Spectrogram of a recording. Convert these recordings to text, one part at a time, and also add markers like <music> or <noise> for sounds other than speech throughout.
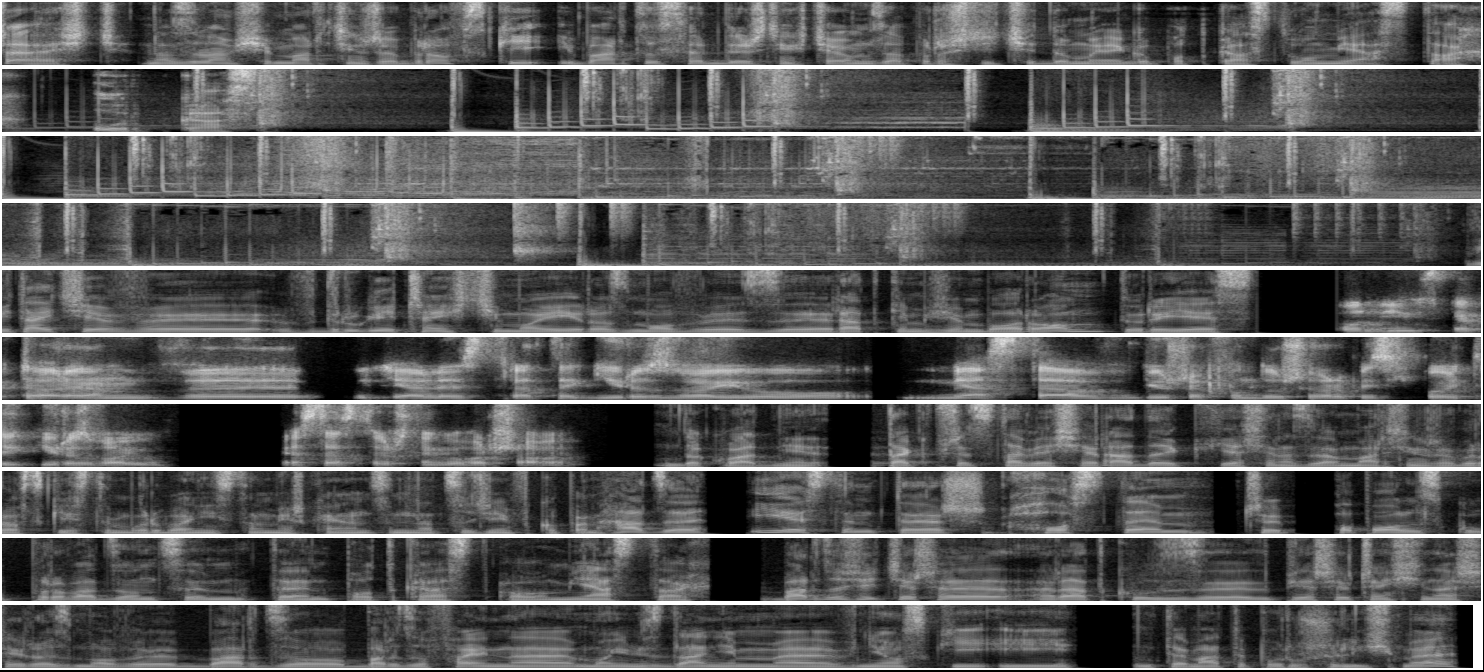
Cześć, nazywam się Marcin Żebrowski i bardzo serdecznie chciałem zaprosić Cię do mojego podcastu o miastach Urbcast. Witajcie w, w drugiej części mojej rozmowy z Radkiem Ziemborą, który jest podinspektorem w Wydziale Strategii Rozwoju Miasta w Biurze Funduszy Europejskiej Polityki Rozwoju Miasta Stołecznego Warszawy. Dokładnie. Tak przedstawia się Radek. Ja się nazywam Marcin Żebrowski, jestem urbanistą mieszkającym na co dzień w Kopenhadze i jestem też hostem, czy po polsku prowadzącym ten podcast o miastach. Bardzo się cieszę, Radku, z pierwszej części naszej rozmowy. Bardzo, bardzo fajne moim zdaniem wnioski i tematy poruszyliśmy.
